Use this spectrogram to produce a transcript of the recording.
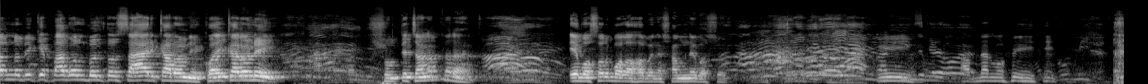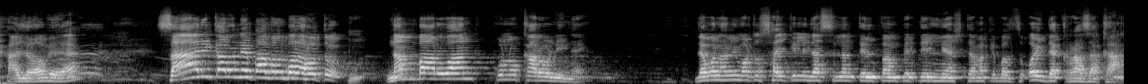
আল্লাহ নবীকে পাগল বলতো চার কারণে। কয় কারণে? শুনতে চান আপনারা? এবছর বলা হবে না সামনে বছর। আপনার আজ হবে হ্যাঁ? চার কারণে পাগল বলা হতো। নাম্বার ওয়ান কোনো কারণই নাই। যেমন আমি মোটর সাইকেলে যাচ্ছিলাম তেল পাম্পে তেল নিয়ে আসতে আমাকে বলছে ওই দেখ রাজাকার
